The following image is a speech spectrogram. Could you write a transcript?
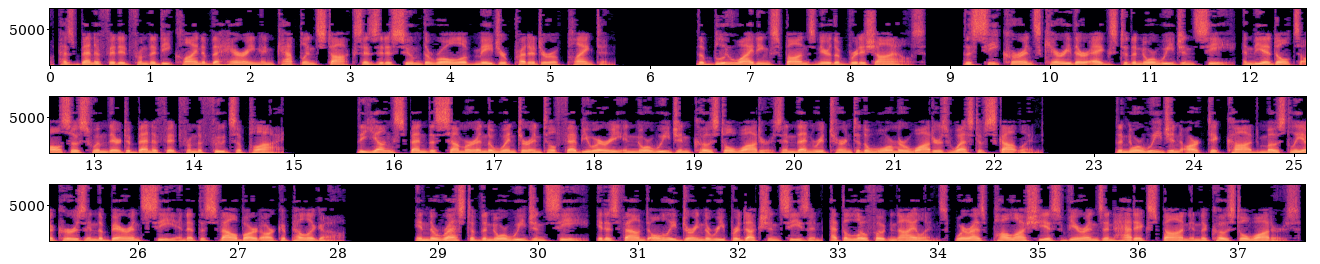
has benefited from the decline of the herring and capelin stocks as it assumed the role of major predator of plankton. The blue whiting spawns near the British Isles. The sea currents carry their eggs to the Norwegian Sea, and the adults also swim there to benefit from the food supply. The young spend the summer and the winter until February in Norwegian coastal waters and then return to the warmer waters west of Scotland. The Norwegian Arctic cod mostly occurs in the Barents Sea and at the Svalbard archipelago. In the rest of the Norwegian Sea, it is found only during the reproduction season, at the Lofoten Islands, whereas Pollachius virens and haddock spawn in the coastal waters.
